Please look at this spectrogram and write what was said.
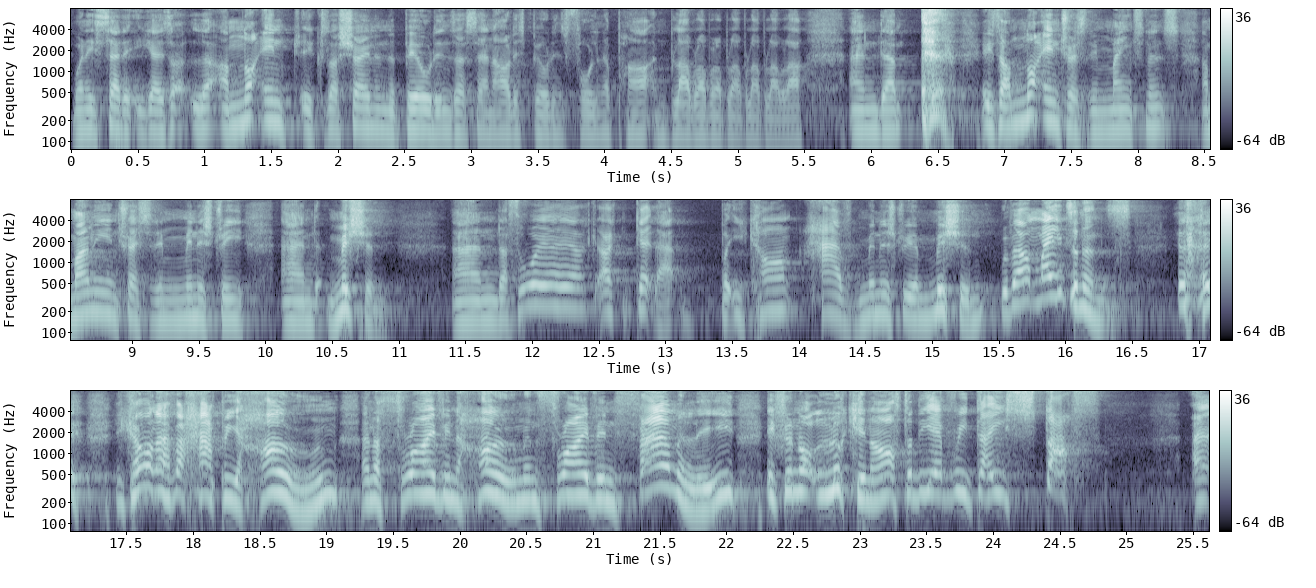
when he said it. He goes, "I'm not in," because I was showing him the buildings. I saying, "Oh, this building's falling apart," and blah blah blah blah blah blah blah. And um, he said, "I'm not interested in maintenance. I'm only interested in ministry and mission." And I thought, "Well, yeah, yeah I, I get that, but you can't have ministry and mission without maintenance." You can't have a happy home and a thriving home and thriving family if you're not looking after the everyday stuff. Uh,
